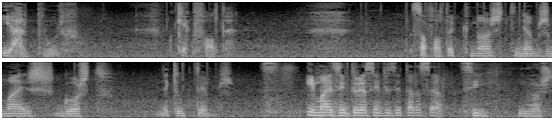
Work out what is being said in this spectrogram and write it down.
e ar puro. O que é que falta? Só falta que nós tenhamos mais gosto naquilo que temos e mais interesse em visitar a Serra. Sim, nós,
